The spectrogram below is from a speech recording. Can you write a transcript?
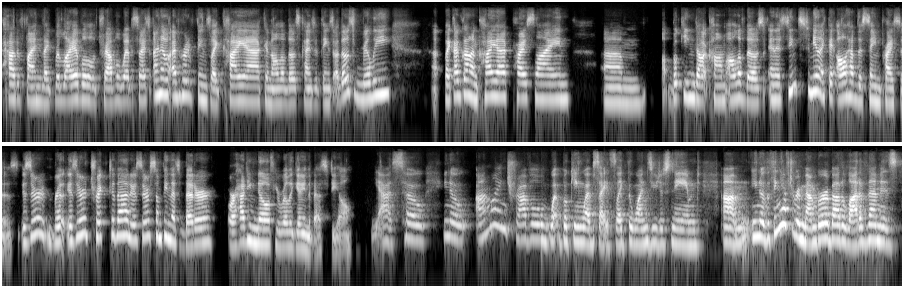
how to find like reliable travel websites? I know I've heard of things like Kayak and all of those kinds of things. Are those really uh, like I've gone on Kayak, Priceline, um, booking.com all of those and it seems to me like they all have the same prices. Is there is there a trick to that? Is there something that's better or how do you know if you're really getting the best deal? Yeah so you know online travel booking websites like the ones you just named um, you know the thing you have to remember about a lot of them is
